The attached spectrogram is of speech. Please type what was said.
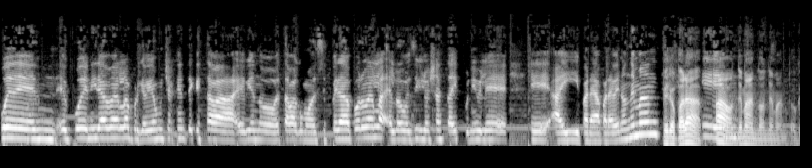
pueden, eh, pueden ir a verla porque había mucha gente que estaba eh, viendo, estaba como desesperada por verla. El robo del siglo ya está disponible eh, ahí para, para ver on demand. Pero pará. Eh, ah, on demand, on demand. Ok.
